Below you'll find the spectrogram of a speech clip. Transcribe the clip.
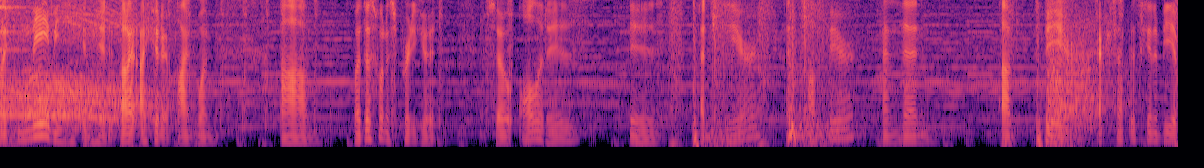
like maybe he can hit it, but I, I couldn't find one. Um, but this one is pretty good. So all it is is a Nair, an up air, and then a bair. Except it's gonna be a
